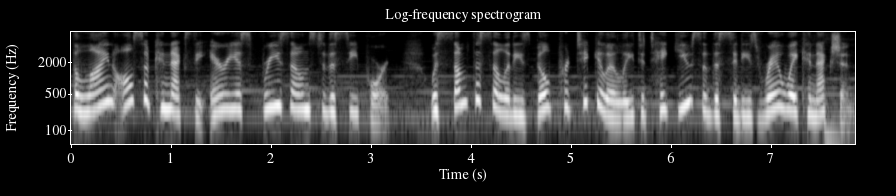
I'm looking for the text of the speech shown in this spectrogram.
The line also connects the area's free zones to the seaport, with some facilities built particularly to take use of the city's railway connection.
